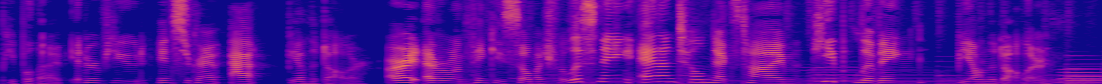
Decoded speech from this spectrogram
people that I've interviewed, Instagram at Beyond the Dollar. All right, everyone, thank you so much for listening. And until next time, keep living beyond the dollar.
